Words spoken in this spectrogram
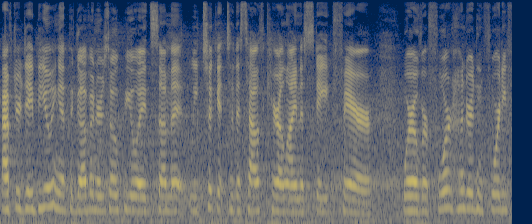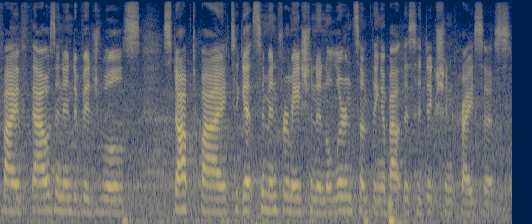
After debuting at the Governor's Opioid Summit, we took it to the South Carolina State Fair, where over 445,000 individuals stopped by to get some information and to learn something about this addiction crisis.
